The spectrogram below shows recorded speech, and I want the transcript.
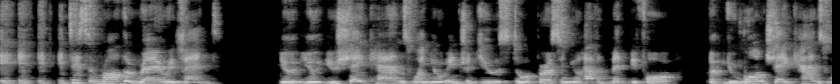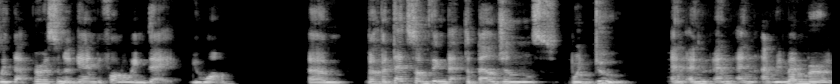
it, it, it is a rather rare event. You, you, you shake hands when you're introduced to a person you haven't met before, but you won't shake hands with that person again the following day. You won't. Um, but but that's something that the Belgians would do. And and and, and I remember uh,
